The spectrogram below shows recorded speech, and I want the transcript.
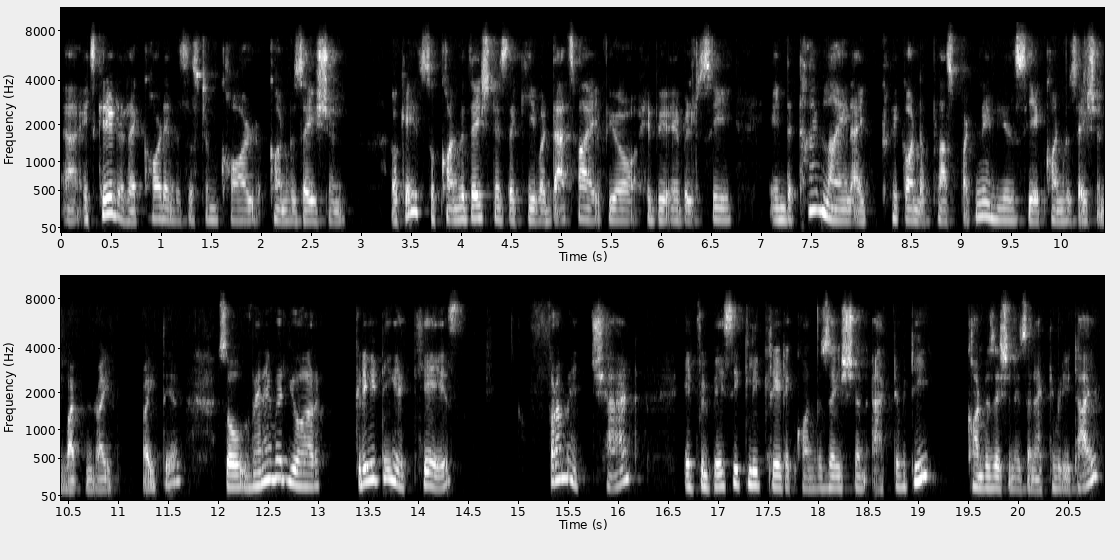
uh, it's created a record in the system called conversation. Okay, so conversation is the keyword. That's why if you're if you're able to see in the timeline, I click on the plus button and you'll see a conversation button right right there. So whenever you are creating a case from a chat, it will basically create a conversation activity. Conversation is an activity type.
